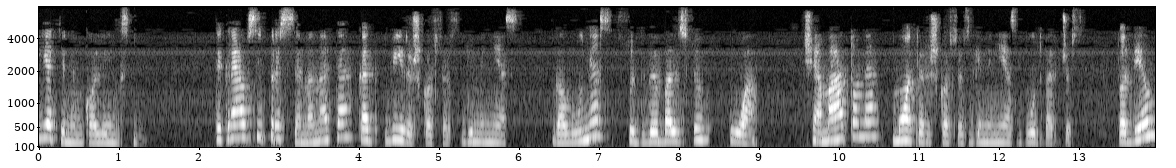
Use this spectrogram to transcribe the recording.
vietininko linksnį. Tikriausiai prisimenate, kad vyriškosios giminės galūnės su dvibalsiu uo. Čia matome moteriškosios giminės būdvardžius. Todėl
